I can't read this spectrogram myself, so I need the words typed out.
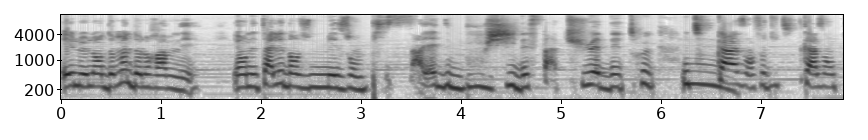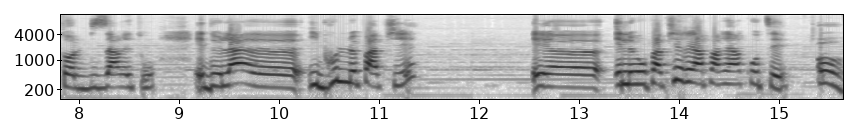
et le lendemain de le ramener. Et on est allé dans une maison bizarre, il y a des bougies, des statuettes, des trucs, une petite Hmm. case, en fait, une petite case en tôle, bizarre et tout. Et de là, euh, il brûle le papier, et, euh, et le papier réapparaît à côté. Oh,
